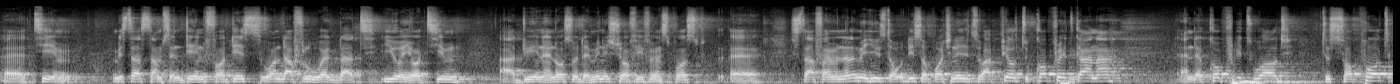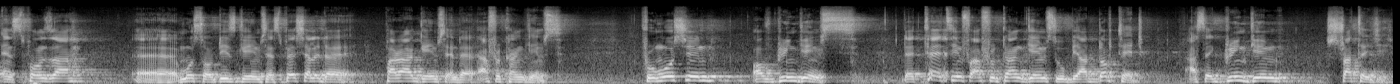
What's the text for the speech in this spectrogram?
uh, team, Mr. Samson Deen, for this wonderful work that you and your team are doing, and also the Ministry of Youth and Sports uh, staff. I mean, let me use this opportunity to appeal to corporate Ghana and the corporate world to support and sponsor uh, most of these games, especially the para games and the African games. Promotion of green games. The 13th African Games will be adopted as a green game strategy,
